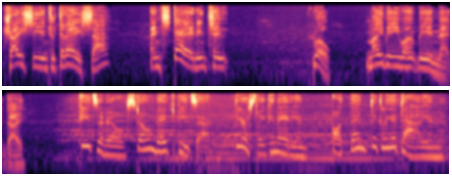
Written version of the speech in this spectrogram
Tracy into Teresa, and Stan into. Well, maybe he won't be in that day. Pizzaville Stone Baked Pizza. Fiercely Canadian. Authentically Italian.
